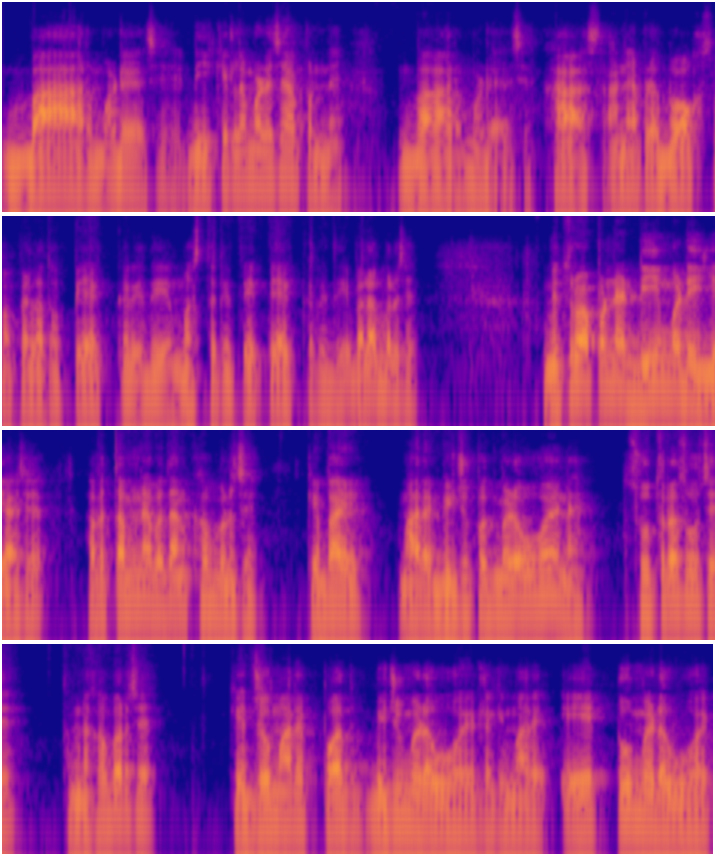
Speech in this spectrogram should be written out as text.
બાર મળે છે. ડી કેટલા મળે છે આપણને? બાર મળે છે. ખાસ આને આપણે બોક્સમાં પહેલાં તો પેક કરી દઈએ, મસ્ત રીતે પેક કરી દઈએ. બરાબર છે? મિત્રો આપણને ડી મળી ગયા છે. હવે તમને બધાને ખબર છે કે ભાઈ, મારે બીજું પદ મેળવવું હોય ને, સૂત્ર શું છે? તમને ખબર છે કે જો મારે પદ બીજું મેળવવું હોય એટલે કે મારે એ ટુ મેળવવું હોય,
